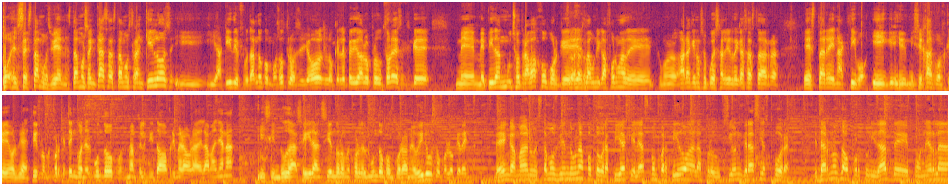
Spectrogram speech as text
Pues estamos bien, estamos en casa, estamos tranquilos y, y aquí disfrutando con vosotros. Yo lo que le he pedido a los productores es que me, me pidan mucho trabajo porque Claro. es la única forma de, como ahora que no se puede salir de casa, estar, estar en activo. Y, y mis hijas, pues qué os voy a decir, lo mejor que tengo en el mundo, pues me han felicitado a primera hora de la mañana y sin duda seguirán siendo lo mejor del mundo con coronavirus o con lo que venga. Venga, Manu, estamos viendo una fotografía que le has compartido a la producción. Gracias por darnos la oportunidad de ponerla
